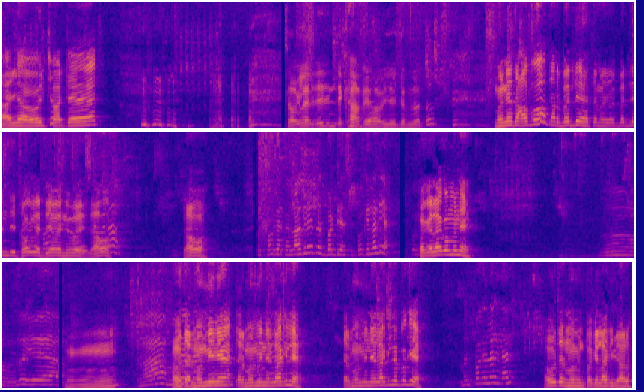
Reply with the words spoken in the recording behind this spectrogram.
હાલો ચોટેટ છોટે ચોકલેટ દીધી ને બે આવી જમજો તો. મને તો આપો તાર બર્થડે છે તમે બર્થડે ની ચોકલેટ દેવાની હોય લાવો. લાવો. પગે તો લાગલે તાર બર્થડે છે પગે લાગલે? પગે લાગો મને. લો હવે તાર મમ્મીને તાર મમ્મીને લાગી લે. તાર મમ્મીને લાગી લે પગે? મને પગે લાગલે હાલ. હવે તાર મમ્મીને પગે લાગી લે હાલો.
